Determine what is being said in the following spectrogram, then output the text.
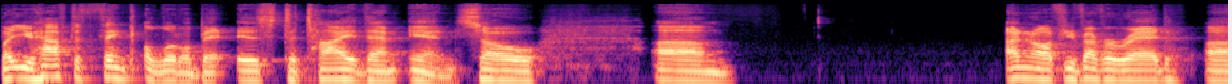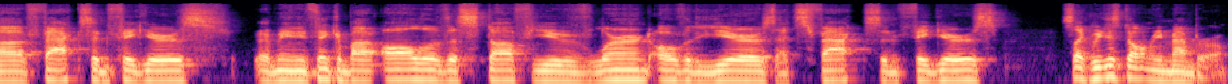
but you have to think a little bit is to tie them in. So, um, I don't know if you've ever read uh, Facts and Figures. I mean, you think about all of the stuff you've learned over the years. That's facts and figures. It's like we just don't remember them,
